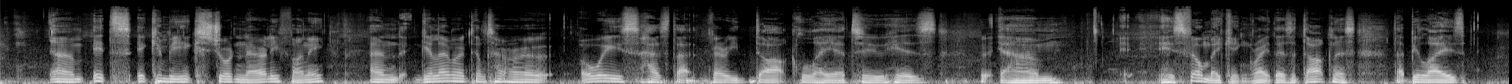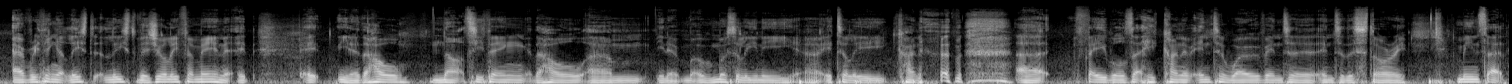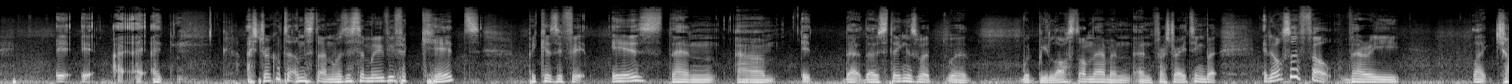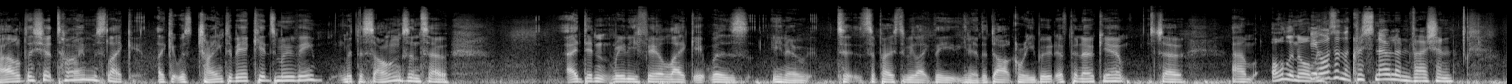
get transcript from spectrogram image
Um, it's it can be extraordinarily funny, and Guillermo del Toro always has that very dark layer to his um, his filmmaking. Right, there's a darkness that belies everything, at least at least visually for me, and it it, it you know the whole Nazi thing, the whole um, you know Mussolini, uh, Italy kind of. Uh, fables that he kind of interwove into into this story means that it, it I, I I struggle to understand was this a movie for kids because if it is then um, it th- those things would, would would be lost on them and, and frustrating but it also felt very like childish at times like like it was trying to be a kids movie with the songs and so I didn't really feel like it was you know to, supposed to be like the you know the dark reboot of Pinocchio. So um, all in all, It wasn't the Chris Nolan version.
